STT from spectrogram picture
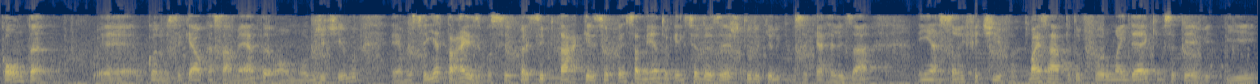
conta é, quando você quer alcançar a meta ou um objetivo, é você ir atrás, você precipitar aquele seu pensamento, aquele seu desejo, tudo aquilo que você quer realizar em ação efetiva. Mais rápido for uma ideia que você teve e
